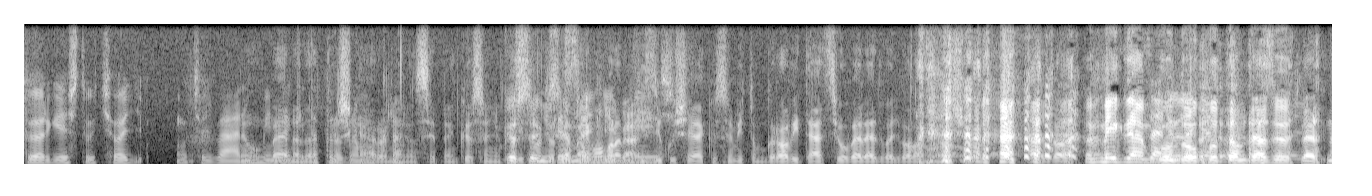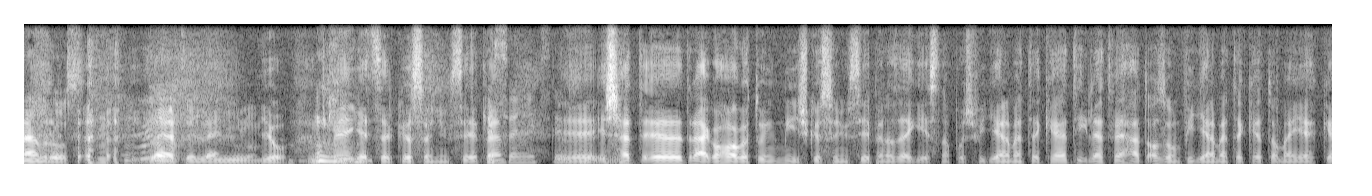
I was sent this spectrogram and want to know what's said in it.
pörgést, úgyhogy, úgyhogy várunk Jó, mindenkit a és Károly, programokra. nagyon szépen köszönjük. Köszönjük voltatok. a Ha valami fizikus elköszön, mit tudom, gravitáció veled, vagy valami hasonló. Még nem gondolkodtam, de az ötlet nem rossz. Lehet, hogy lenyúlom. Jó, még egyszer köszönjük szépen. Köszönjük szépen. És hát ö, drága hallgatóink, mi is köszönjük szépen az egész napos figyelmeteket, illetve hát azon figyelmeteket, amelyek,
